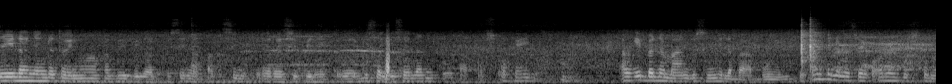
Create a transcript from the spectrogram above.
Dali lang niyang lutuin mga kabibilad kasi napakasimple na recipe nito. Gisa-gisa lang ito. Tapos okay. Ang iba naman gusto nila baboy. Depende naman sa'yo kung anong gusto mo.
